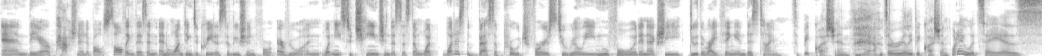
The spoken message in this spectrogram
and they are passionate about solving this and, and wanting to create a solution for everyone. What needs to change in the system? What what is the best approach for us to really move forward and actually do the right thing in this time? It's a big question. Yeah. it's a really big question. What I would say is,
